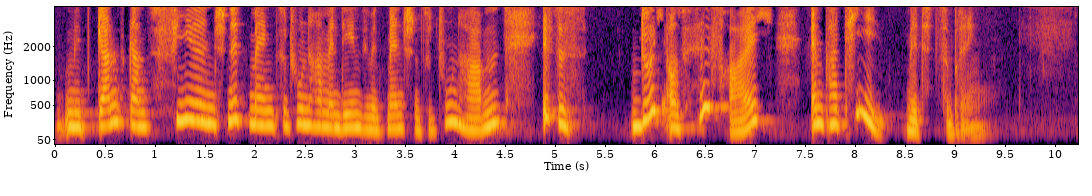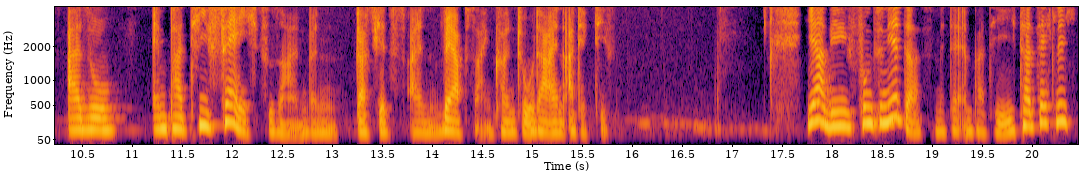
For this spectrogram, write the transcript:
mit ganz, ganz vielen Schnittmengen zu tun haben, in denen Sie mit Menschen zu tun haben, ist es durchaus hilfreich, Empathie mitzubringen. Also empathiefähig zu sein, wenn das jetzt ein Verb sein könnte oder ein Adjektiv. Ja, wie funktioniert das mit der Empathie? Tatsächlich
